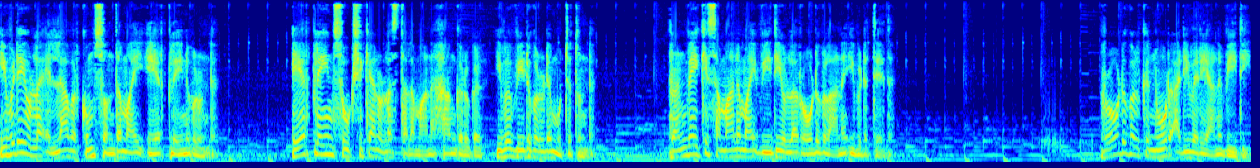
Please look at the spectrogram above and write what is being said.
ഇവിടെയുള്ള എല്ലാവർക്കും സ്വന്തമായി എയർപ്ലെയിനുകളുണ്ട്. എയർപ്ലെയിൻ സൂക്ഷിക്കാനുള്ള സ്ഥലമാണ് ഹാങ്കറുകൾ ഇവ വീടുകളുടെ മുറ്റത്തുണ്ട്. റൺവേക്ക് സമാനമായി വീതിയുള്ള റോഡുകളാണ് ഇവിടത്തേത്. റോഡുകൾക്ക് നൂറ് അടി വരെയാണ് വീതി.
